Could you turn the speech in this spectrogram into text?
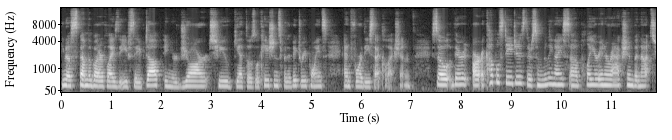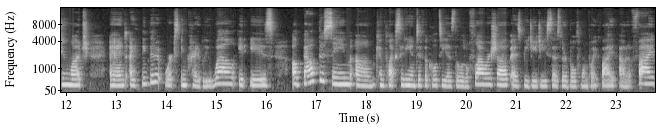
you know, spend the butterflies that you've saved up in your jar to get those locations for the victory points and for the set collection. So there are a couple stages. There's some really nice uh, player interaction, but not too much. And I think that it works incredibly well. It is about the same um, complexity and difficulty as the Little Flower Shop, as BGG says they're both 1.5 out of 5.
